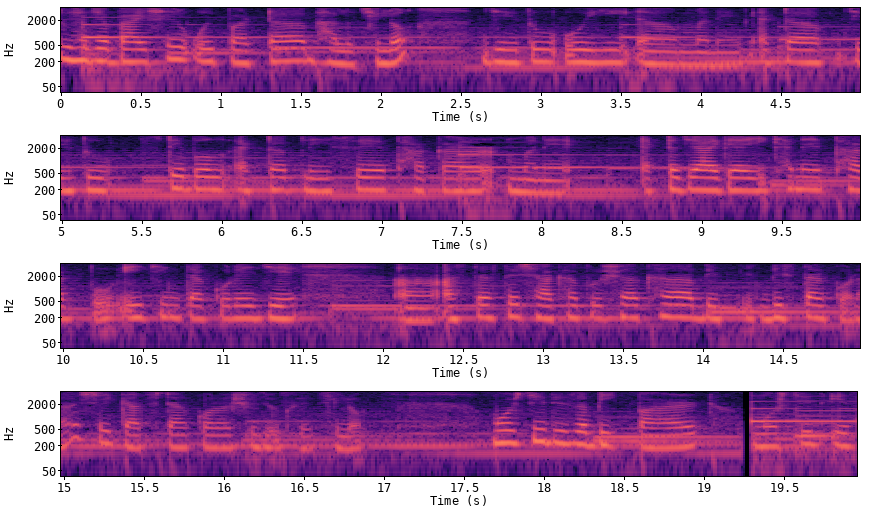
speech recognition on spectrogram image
দুই হাজার বাইশের ওই পার্টটা ভালো ছিল। যেহেতু ওই মানে একটা যেহেতু স্টেবল একটা প্লেসে থাকার মানে একটা জায়গায় এখানে থাকব এই চিন্তা করে যে আস্তে আস্তে শাখা প্রশাখা বিস্তার করা, সেই কাজটা করার সুযোগ হয়েছিল। মসজিদ ইজ আ বিগ পার্ট মসজিদ is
